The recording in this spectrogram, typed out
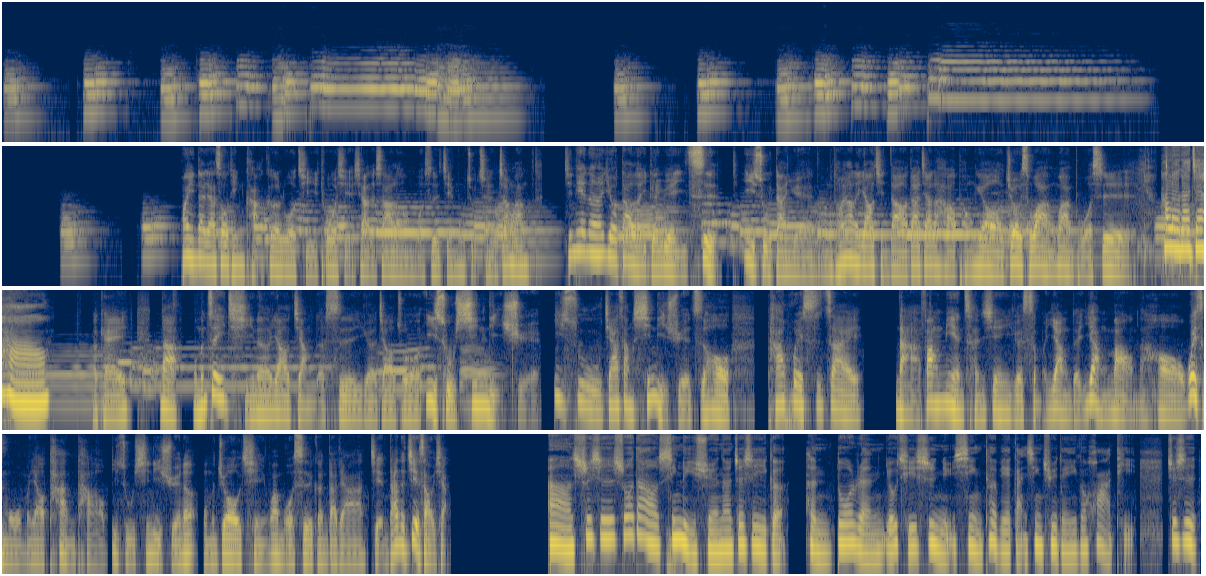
欢迎大家收听卡克洛奇拖鞋下的沙龙，我是节目主持人蟑螂。今天呢，又到了一个月一次艺术单元，我们同样的邀请到大家的好朋友 Joyce 万万博士。Hello，大家好。OK，那我们这一期呢，要讲的是一个叫做艺术心理学，艺术加上心理学之后，它会是在。哪方面呈现一个什么样的样貌？然后为什么我们要探讨艺术心理学呢？我们就请万博士跟大家简单的介绍一下。啊，其实说到心理学呢，这是一个很多人，尤其是女性特别感兴趣的一个话题。就是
